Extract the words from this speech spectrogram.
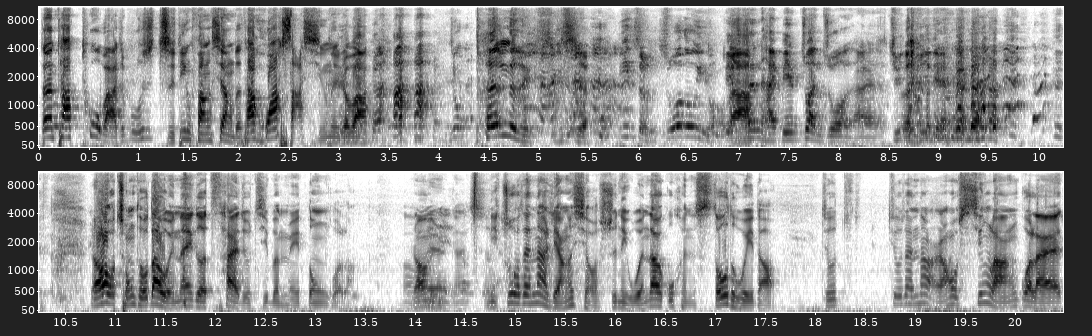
但是他吐吧，就不是指定方向的，他花洒型的，你知道吧？就喷的那形式，一整桌都有边。喷还边转桌，哎，均匀一点。然后从头到尾那个菜就基本没动过了。然后你你坐在那两个小时，你闻到一股很馊的味道，就就在那儿。然后新郎过来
